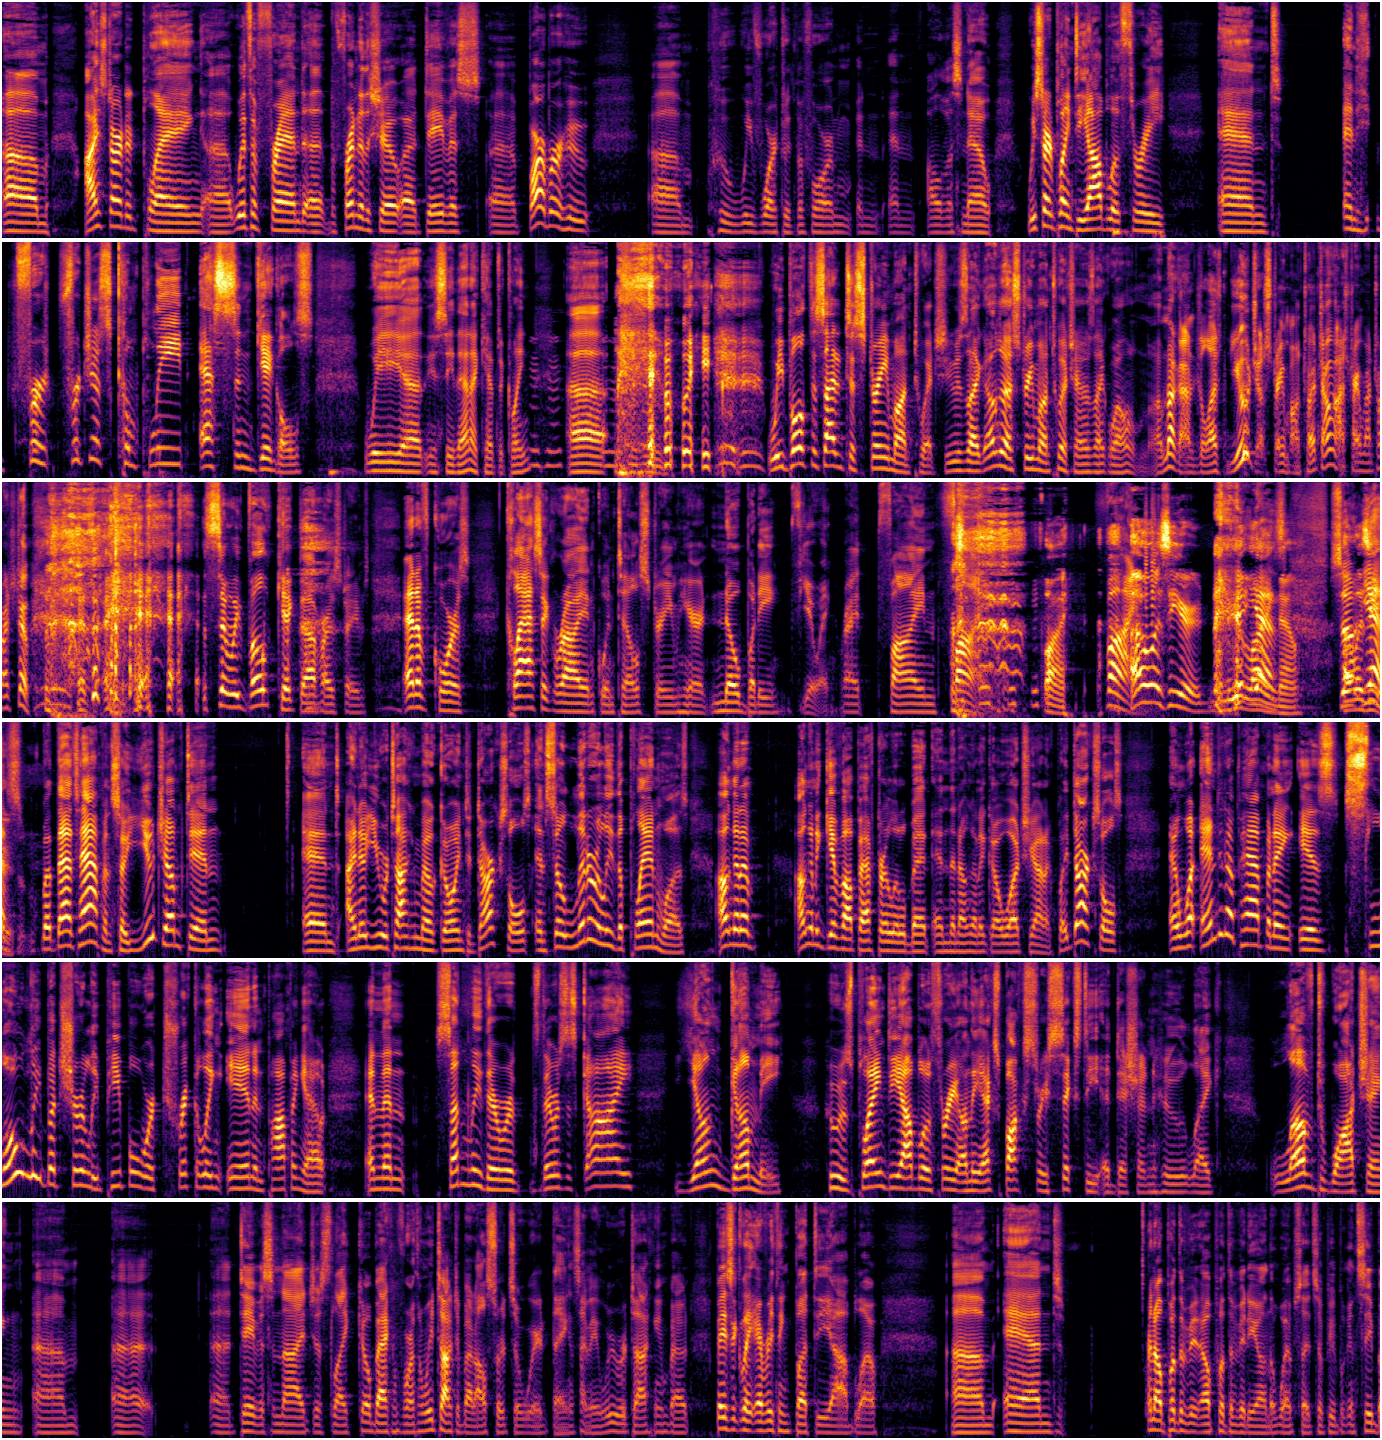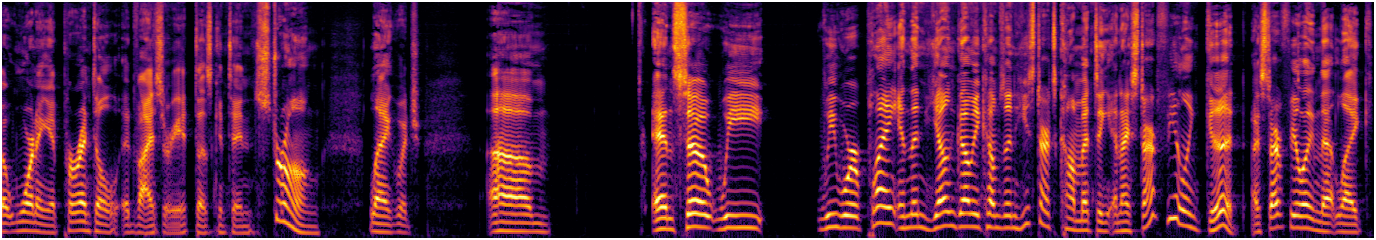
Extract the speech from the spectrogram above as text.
Um, I started playing uh, with a friend, uh, a friend of the show, uh, Davis uh, Barber, who um, who we've worked with before, and, and and all of us know. We started playing Diablo three, and and he, for for just complete s and giggles, we uh, you see that I kept it clean. Uh, we we both decided to stream on Twitch. He was like, "I'm gonna stream on Twitch." I was like, "Well, I'm not gonna let you just stream on Twitch. I'm gonna stream on Twitch too." So, so we both kicked off our streams, and of course, classic Ryan Quintel stream here. Nobody viewing, right? Fine, fine, Fine. fine. I was here. You're lying Yes. now. So yes, here. but that's happened. So you jumped in, and I know you were talking about going to Dark Souls, and so literally the plan was I'm gonna I'm gonna give up after a little bit, and then I'm gonna go watch Yannick play Dark Souls. And what ended up happening is slowly but surely people were trickling in and popping out, and then suddenly there were there was this guy, young Gummy, who was playing Diablo 3 on the Xbox 360 edition, who like loved watching um uh uh, Davis and I just like go back and forth, and we talked about all sorts of weird things. I mean, we were talking about basically everything but Diablo, um, and and I'll put the I'll put the video on the website so people can see. But warning: it parental advisory. It does contain strong language, um, and so we we were playing, and then young Gummy comes in. He starts commenting, and I start feeling good. I start feeling that like.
